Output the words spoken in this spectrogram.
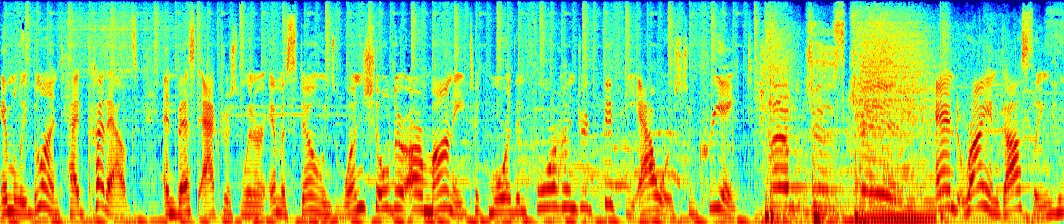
Emily Blunt had cutouts, and Best Actress winner Emma Stone's one shoulder Armani took more than 450 hours to create. I'm just kidding. And Ryan Gosling, who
